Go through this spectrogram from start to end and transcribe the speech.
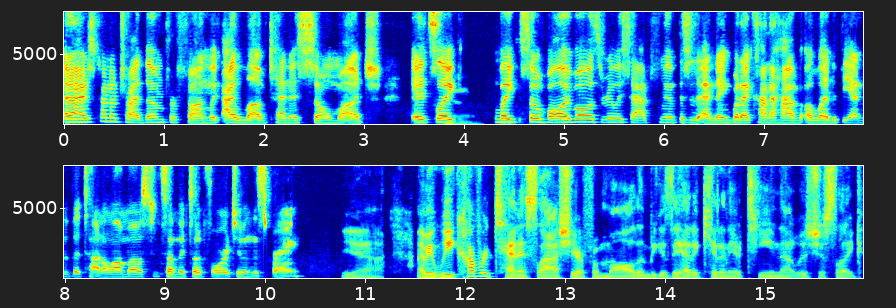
and I just kind of tried them for fun. Like I love tennis so much. It's like yeah like so volleyball is really sad for me that this is ending, but I kind of have a light at the end of the tunnel almost and something to look forward to in the spring. Yeah. I mean, we covered tennis last year from Malden because they had a kid on their team that was just like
